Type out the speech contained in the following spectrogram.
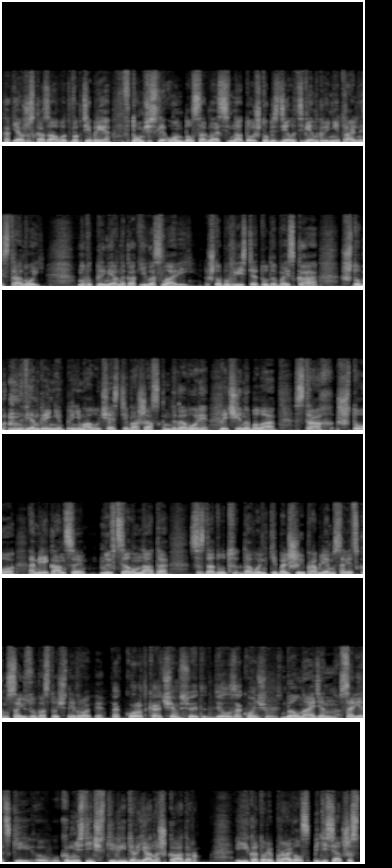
как я уже сказал, вот в октябре, в том числе он был согласен на то, чтобы сделать Венгрию нейтральной страной. Ну, вот примерно как Югославии, чтобы вывести оттуда войска, чтобы Венгрия не принимала участие в Варшавском договоре. Причина была страх, что американцы, ну и в целом НАТО, создадут довольно-таки большие проблемы Советскому Союзу в Восточной Европе. Так коротко, а чем все это дело закончилось? Был найден советский э, коммунистический лидер Янош Кадр, и который правил с 56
